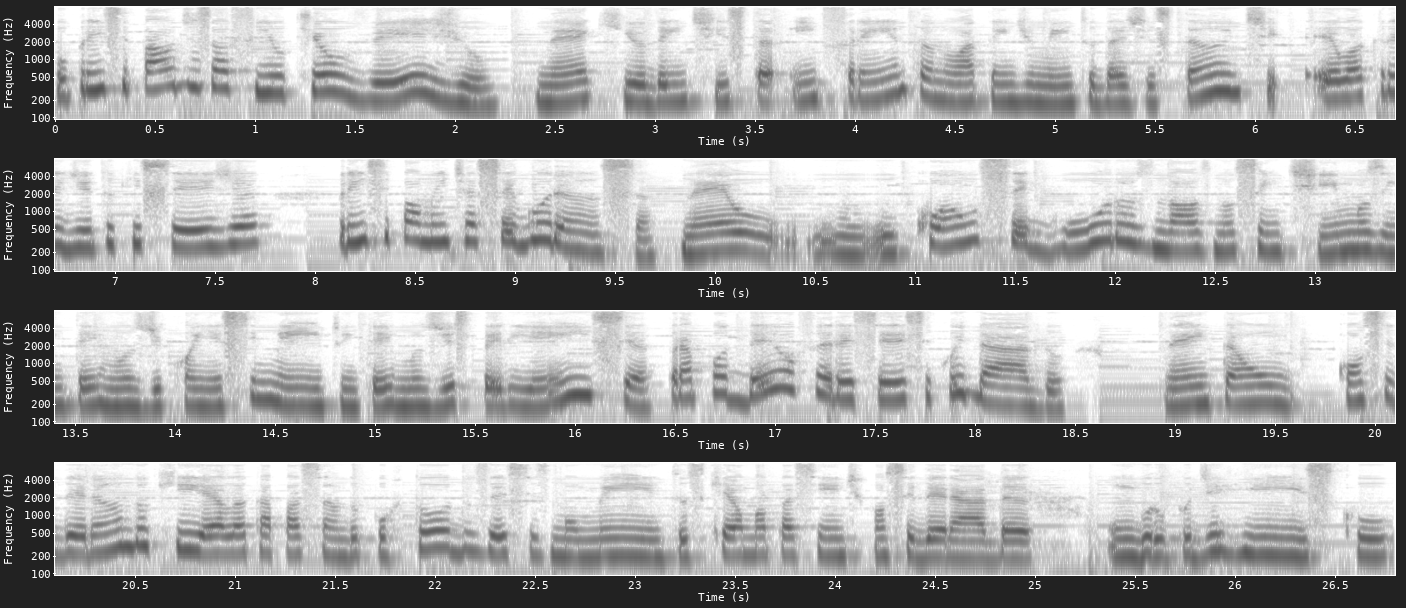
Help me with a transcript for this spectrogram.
O principal desafio que eu vejo, né, que o dentista enfrenta no atendimento da gestante, eu acredito que seja principalmente a segurança, né? O, o, o, quão seguros nós nos sentimos em termos de conhecimento, em termos de experiência, para poder oferecer esse cuidado. Né? Então, considerando que ela está passando por todos esses momentos, que é uma paciente considerada um grupo de risco,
